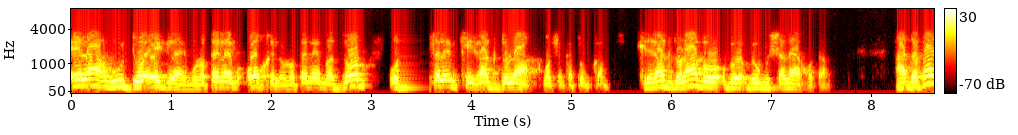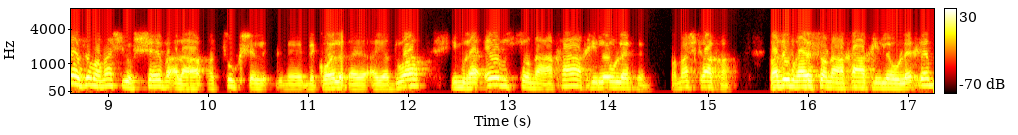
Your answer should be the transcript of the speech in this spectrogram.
אלא הוא דואג להם, הוא נותן להם אוכל, הוא נותן להם מזון, הוא עושה להם קרירה גדולה, כמו שכתוב כאן. קרירה גדולה והוא, והוא משלח אותם. הדבר הזה ממש יושב על הפסוק של, בקהלת הידוע, אם רעב שונאך אכילהו לחם, ממש ככה. מה זה אם רעב שונאך אכילהו לחם?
